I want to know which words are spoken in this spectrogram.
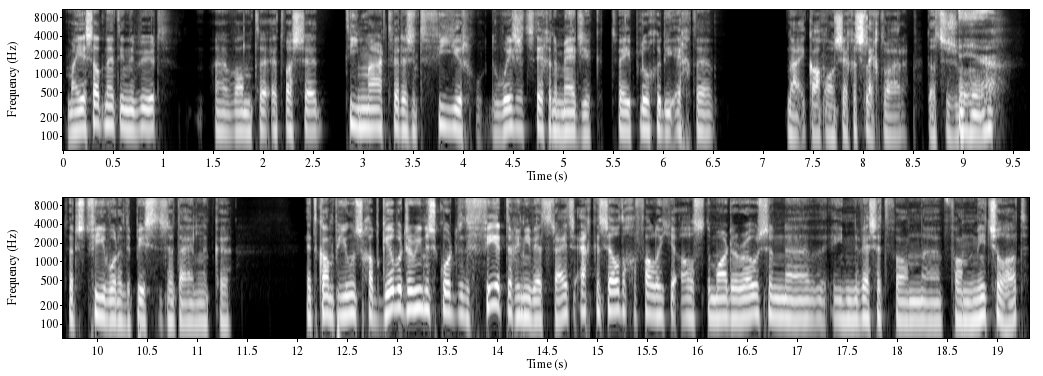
maar je zat net in de buurt, eh, want eh, het was eh 10 maart 2004, de Wizards tegen de Magic. Twee ploegen die echt, nou ik kan gewoon zeggen slecht waren dat seizoen. Ja. 2004 wonnen de Pistons uiteindelijk het kampioenschap. Gilbert Arenas scoorde de 40 in die wedstrijd. Het is eigenlijk hetzelfde gevalletje als de Mar Rosen in de wedstrijd van, van Mitchell had.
